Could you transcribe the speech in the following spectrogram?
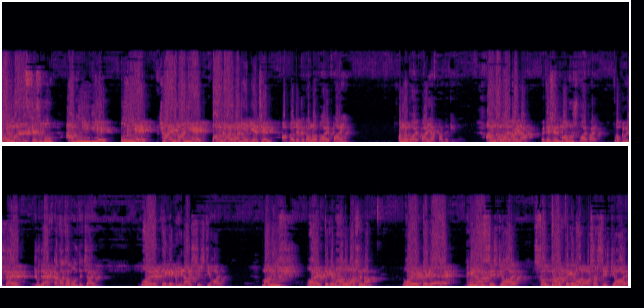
জন মানুষকে শুধু আগুন দিয়ে পুড়িয়ে, ছাই বানিয়ে পাউডার বানিয়ে দিয়েছেন। আপনাদেরকে তো আমরা ভয় পাই। আমরা ভয় পাই আপনাদেরকে। আমরা ভয় পাই না, এদেশের মানুষ ভয় পায়। ফখরুল সাহেব, শুধু একটা কথা বলতে চাই। ভয়ের থেকে ঘৃণার সৃষ্টি হয়। মানুষ ভয়ের থেকে ভালোবাসে না। ভয়ের থেকে ঘৃণার সৃষ্টি হয়। শ্রদ্ধার থেকে ভালোবাসার সৃষ্টি হয়।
